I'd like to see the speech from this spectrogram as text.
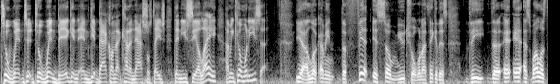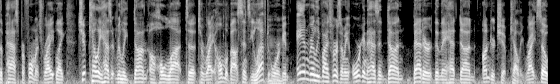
to win to, to win big and, and get back on that kind of national stage than UCLA. I mean, Cone, what do you say? Yeah, look, I mean, the fit is so mutual when I think of this. The the as well as the past performance, right? Like Chip Kelly hasn't really done a whole lot to, to write home about since he left mm-hmm. Oregon, and really vice versa. I mean, Oregon hasn't done better than they had done under Chip Kelly, right? So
